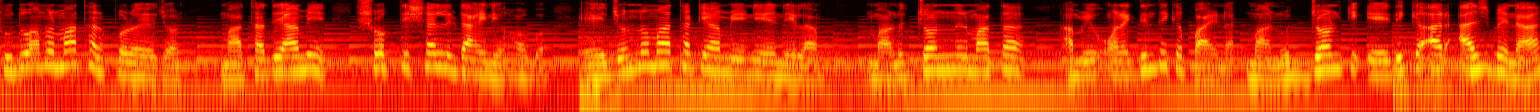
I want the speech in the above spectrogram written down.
শুধু আমার মাথার প্রয়োজন। মাথা দিয়ে আমি শক্তিশালী ডাইনি হব। এই জন্য মাথাটি আমি নিয়ে নিলাম। মানুষজনের মাথা আমি অনেকদিন থেকে পাই না। মানুষজন কি এদিকে আর আসবে না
